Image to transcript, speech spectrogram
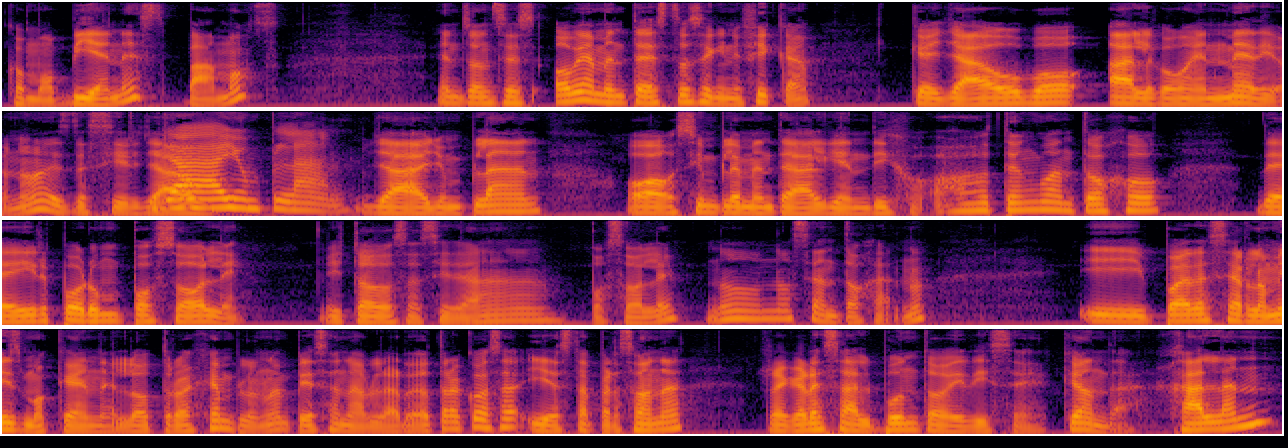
como vienes, vamos. Entonces, obviamente esto significa que ya hubo algo en medio, ¿no? Es decir, ya, Ya hay un plan. ya hay un plan o simplemente alguien dijo, oh, tengo antojo de ir por un pozole. Y todos así, de, ah, pozole. No, no se antoja, ¿no? Y puede ser lo mismo que en el otro ejemplo, ¿no? Empiezan a hablar de otra cosa y esta persona regresa al punto y dice, ¿qué onda? ¿Jalan?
